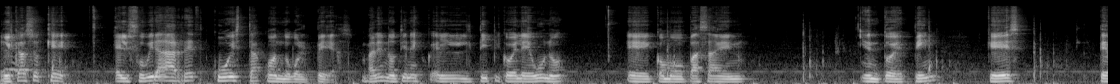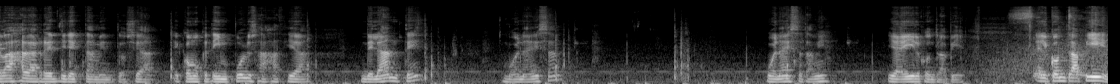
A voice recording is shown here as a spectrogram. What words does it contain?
El caso es que el subir a la red cuesta cuando golpeas, ¿vale? No tienes el típico L1 eh, como pasa en, en Spin, que es te vas a la red directamente, o sea, es como que te impulsas hacia delante. Buena esa. Buena esa también. Y ahí el contrapié. El contrapié,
